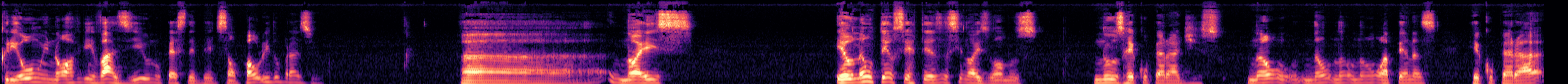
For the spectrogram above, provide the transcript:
criou um enorme vazio no PSDB de São Paulo e do Brasil. Ah, nós eu não tenho certeza se nós vamos nos recuperar disso. Não, não, não, não apenas recuperar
